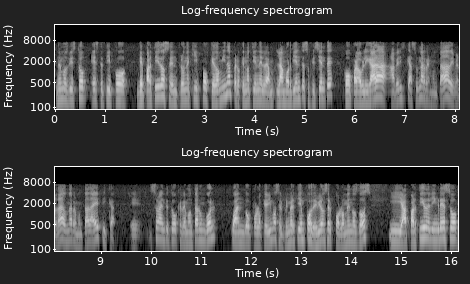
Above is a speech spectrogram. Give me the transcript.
no hemos visto este tipo de partidos entre un equipo que domina, pero que no tiene la, mordiente suficiente como para obligar a, Bélgica a hacer una remontada de verdad, una remontada épica? Eh, solamente tuvo que remontar un gol cuando, por lo que vimos el primer tiempo, debieron ser por lo menos dos. Y a partir del ingreso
